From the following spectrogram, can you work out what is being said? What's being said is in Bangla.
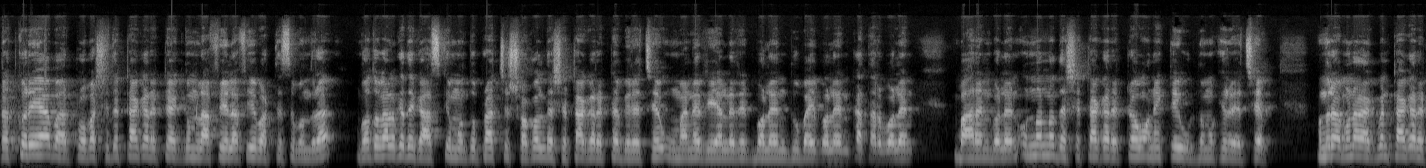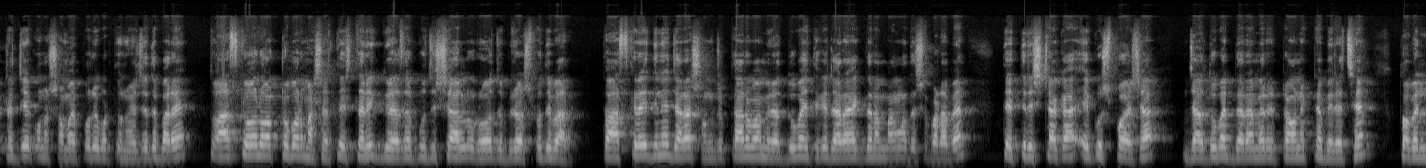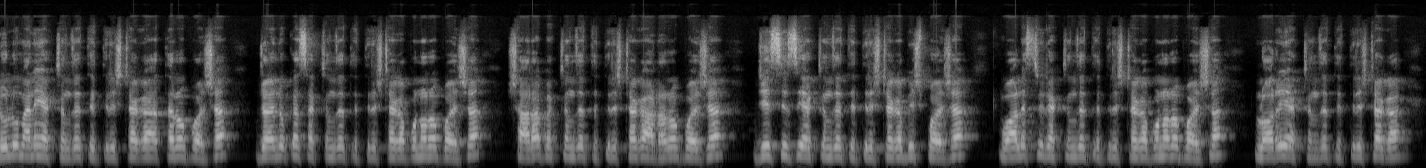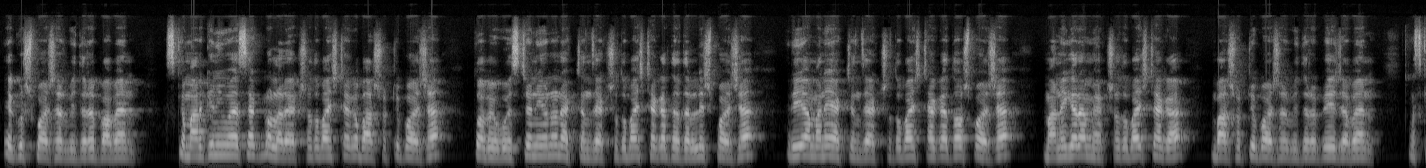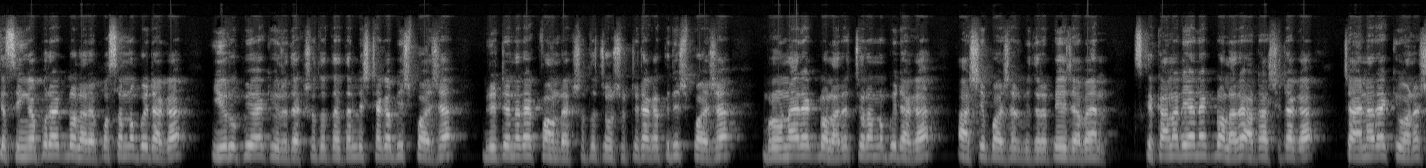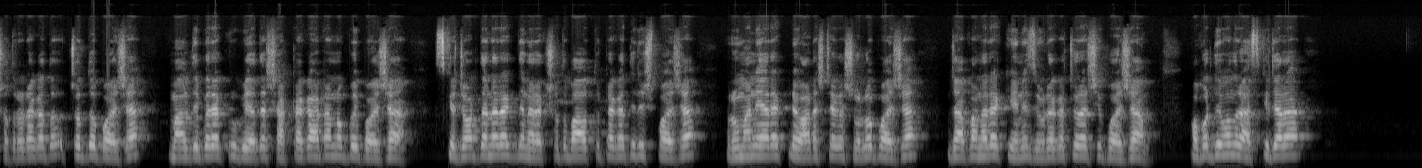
হঠাৎ করে আবার প্রবাসীদের টাকার একটা একদম লাফিয়ে লাফিয়ে বাড়তেছে বন্ধুরা। গতকালকে থেকে আজকে মধ্যপ্রাচ্যের সকল দেশের টাকার একটা বেড়েছে। উমানের রিয়াল রেট বলেন, দুবাই বলেন, কাতার বলেন বাহরেন বলেন, অন্যান্য দেশের টাকার রেটটাও অনেকটাই ঊর্ধ্বমুখী রয়েছে। বন্ধুরা, মনে রাখবেন টাকার একটা যে কোনো সময় পরিবর্তন হয়ে যেতে পারে। তো আজকে হলো অক্টোবর মাসের তেইশ তারিখ, দুই হাজার পঁচিশ সাল, রোজ বৃহস্পতিবার। তো আজকের এই দিনে যারা সংযুক্ত আরব আমিরাত, দুবাই থেকে যারা এক দিনাম বাংলাদেশে পাঠাবেন, তেত্রিশ টাকা একুশ পয়সা, যা দুবাই দেরামের রেটটা অনেকটা বেড়েছে। তবে লুলু মানি এক্সচেঞ্জে তেত্রিশ টাকা তেরো পয়সা, জয়লুকাস এক্সচেঞ্জে তেত্রিশ টাকা পনেরো পয়সা সারাপ এক্সচেঞ্জে তেত্রিশ টাকা আঠারো পয়সা, জিসিসি এক্সচেঞ্জে তেত্রিশ টাকা বিশ পয়সা, ওয়াল স্ট্রিট এক্সচেঞ্জে তেত্রিশ টাকা পনেরো পয়সা, লরি এক্সচেঞ্জে তেত্রিশ টাকা একুশ পয়সার ভিতরে পাবেন। আজকে মার্কিন ইউএস এক ডলার একশত বাইশ টাকা বাষট্টি পয়সা, তবে ওয়েস্টার্ন ইউনিয়ন এক্সচেঞ্জে একশত বাইশ টাকা তেতাল্লিশ পয়সা, রিয়া মানি এক্সচেঞ্জে একশত বাইশ টাকা দশ পয়সা, মানিগ্রাম একশত বাইশ টাকা বাষট্টি পয়সার ভিতরে পেয়ে যাবেন। আজকে সিঙ্গাপুর এক ডলারে পঁচানব্বই টাকা, ইউরোপীয় এক ইউরোতে একশত তেতাল্লিশ টাকা বিশ পয়সা, ব্রিটেনের এক পাউন্ড একশত চৌষট্টি টাকা তিরিশ পয়সা, ব্রোনাইয়ের এক ডলারে চুরানব্বই টাকা আশি পয়সার ভিতরে পেয়ে যাবেন। আজকে কানাডিয়ান এক ডলারে আটাশি টাকা, চায়নার এক ইউয়ানে সতেরো টাকা চোদ্দ পয়সা, মালদ্বীপের এক রুপিয়াতে ষাট টাকা আটানব্বই পয়সা। আজকে জর্দানের এক দিনের একশত বাহাত্তর টাকা তিরিশ পয়সা, রোমানিয়ার এক প্লেও আঠাশ টাকা ষোলো পয়সা, জাপানের এক কেনে জিরো টাকা চুরাশি পয়সা। অপরদিকে বন্ধুরা, আজকে যারা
